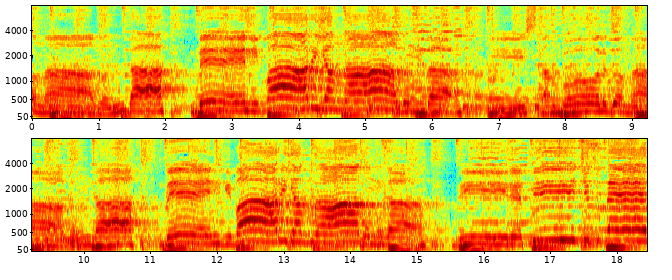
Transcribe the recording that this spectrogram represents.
konağında Beni var yanağında. İstanbul konağında Beni var yanağında. Bir öpücük ver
